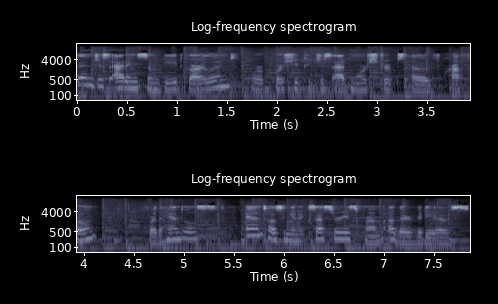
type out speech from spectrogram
Then just adding some bead garland, or of course you could just add more strips of craft foam for the handles, and tossing in accessories from other videos.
